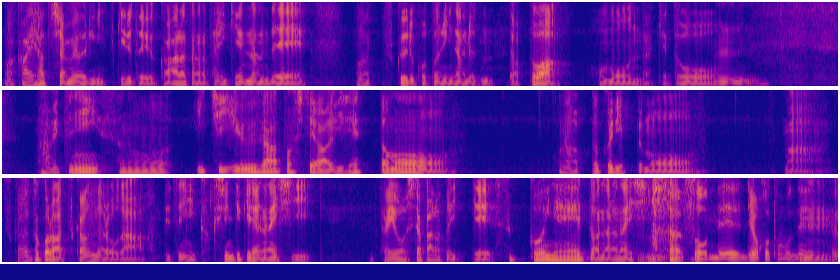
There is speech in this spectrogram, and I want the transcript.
まあ、開発者冥利に尽きるというか新たな体験なんで、まあ、作ることになるんだとは思うんだけど、うんうん。まあ、別にその一ユーザーとしてはウィジェットもこのアップクリップもまあ使うところは使うんだろうが別に革新的ではないし対応したからといってすっごいねとはならないし、ま あそうね両方ともね、うん。うん。なん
